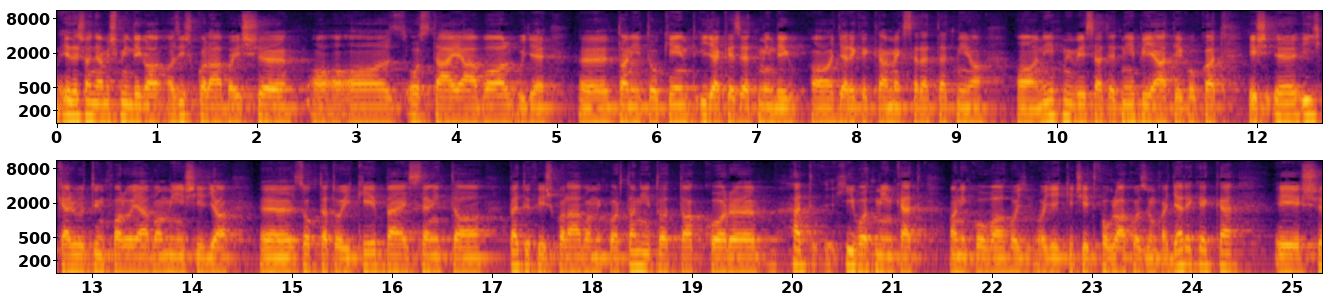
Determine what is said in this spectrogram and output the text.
édesanyám is mindig az iskolába is az osztályával, ugye tanítóként igyekezett mindig a gyerekekkel megszerettetni a, a népművészetet, népi játékokat, és így kerültünk valójában mi is így az oktatói képbe, hiszen itt a Petőfi iskolában, amikor tanított, akkor hát hívott minket Anikóval, hogy, hogy egy kicsit foglalkozzunk a gyerekekkel, és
